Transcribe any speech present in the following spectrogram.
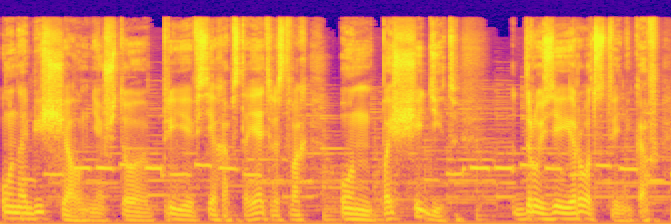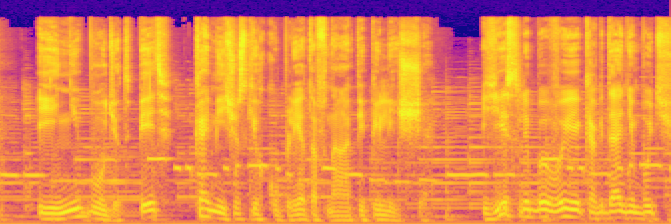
он обещал мне, что при всех обстоятельствах он пощадит друзей и родственников и не будет петь комических куплетов на пепелище. Если бы вы когда-нибудь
